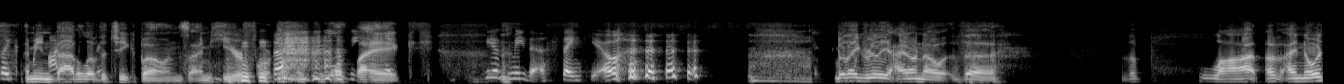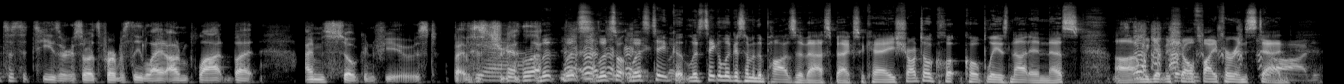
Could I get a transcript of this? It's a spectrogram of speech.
like I mean, I- Battle of the Cheekbones. I'm here for it. like give me this, thank you. But like really, I don't know the the plot of. I know it's just a teaser, so it's purposely light on plot, but I'm so confused by this Yeah. trailer. Let, let's let's let's take a, let's take a look at some of the positive aspects. Okay, Sharlto Copley is not in this, uh, and we get Michelle Pfeiffer instead. God.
